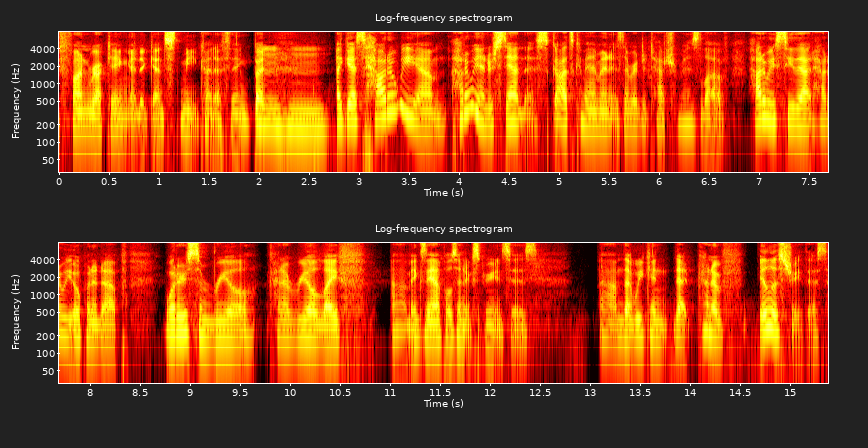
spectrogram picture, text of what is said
fun wrecking and against me kind of thing. But Mhm. I guess how do we um how do we understand this? God's commandment is never detached from His love. How do we see that? How do we open it up? What are some real kind of real life um, examples and experiences um, that we can that kind of illustrate this?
